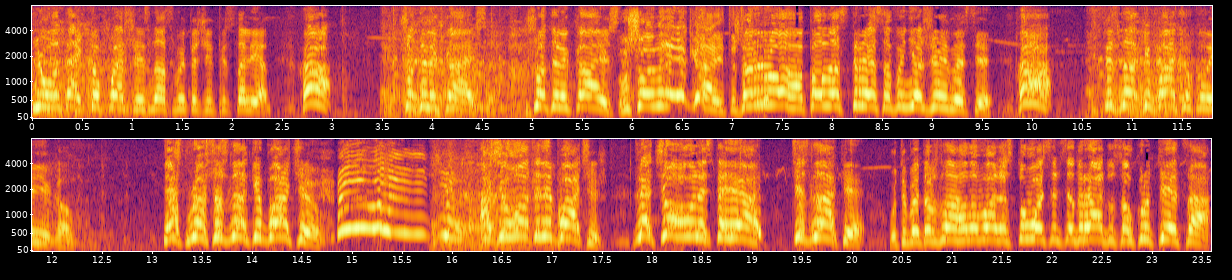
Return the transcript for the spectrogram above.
И угадай, кто первый из нас вытащит пистолет. Ха! Что ты лякаешься? Что ты лякаешься? Ви що ви мене лякаєте? Що? Дорога полна стресів і неожиданностей. Ха! Ти знаки бачив, коли їхав? Я спрашиваю, знаки бачив? А чого ти не бачиш? Для чого вони стоять? Ті знаки? У тебе должна голова на 180 градусов крутиться.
